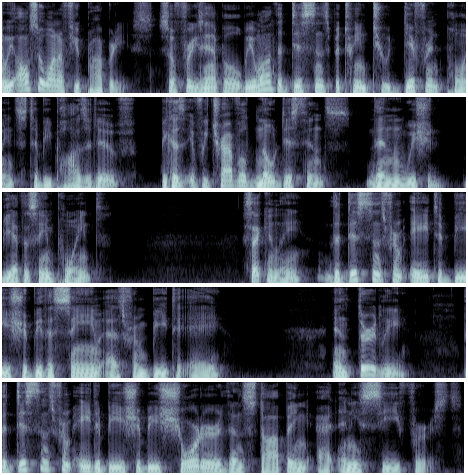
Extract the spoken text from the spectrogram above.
And we also want a few properties. So for example, we want the distance between two different points to be positive, because if we traveled no distance, then we should be at the same point. Secondly, the distance from A to B should be the same as from B to A. And thirdly, the distance from A to B should be shorter than stopping at any C first.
